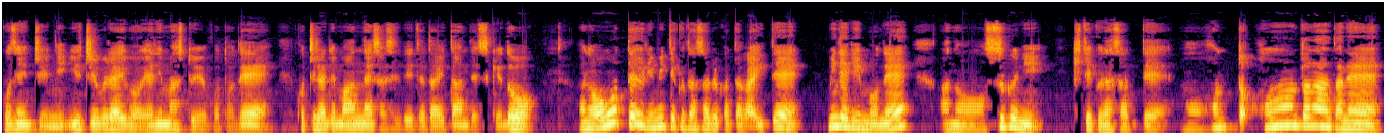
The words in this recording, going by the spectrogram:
午前中に YouTube ライブをやりますということで、こちらでも案内させていただいたんですけど、あの、思ったより見てくださる方がいて、ミネリンもね、あの、すぐに来てくださって、もうほんと、ほんとなんかね、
